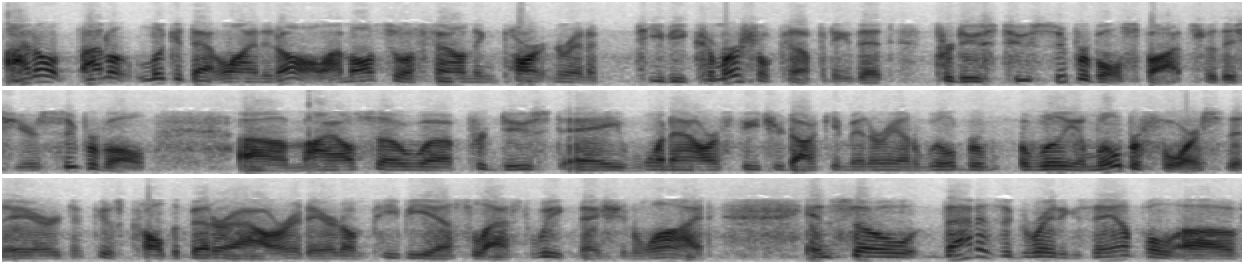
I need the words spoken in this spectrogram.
I don't I don't look at that line at all. I'm also a founding partner in a TV commercial company that produced two Super Bowl spots for this year's Super Bowl. Um, I also uh, produced a one-hour feature documentary on Wilbur, William Wilberforce that aired. It was called The Better Hour. It aired on PBS last week nationwide, and so that is a great example of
